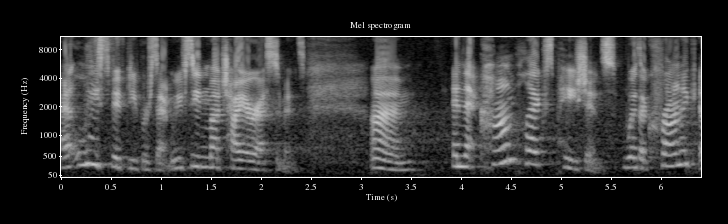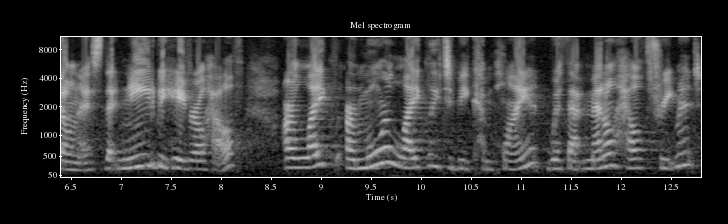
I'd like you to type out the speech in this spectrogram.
At least 50%. We've seen much higher estimates. Um, and that complex patients with a chronic illness that need behavioral health are, like, are more likely to be compliant with that mental health treatment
